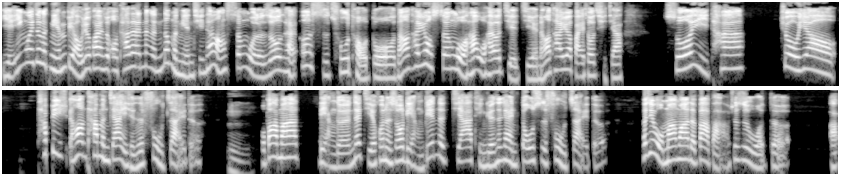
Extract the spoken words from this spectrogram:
也因为这个年表，我就发现说，哦，他在那个那么年轻，他好像生我的时候才二十出头多，然后他又生我，他我还有姐姐，然后他又要白手起家，所以他就要他必须，然后他们家以前是负债的，嗯，我爸妈两个人在结婚的时候，两边的家庭原生家庭都是负债的，而且我妈妈的爸爸就是我的。啊，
